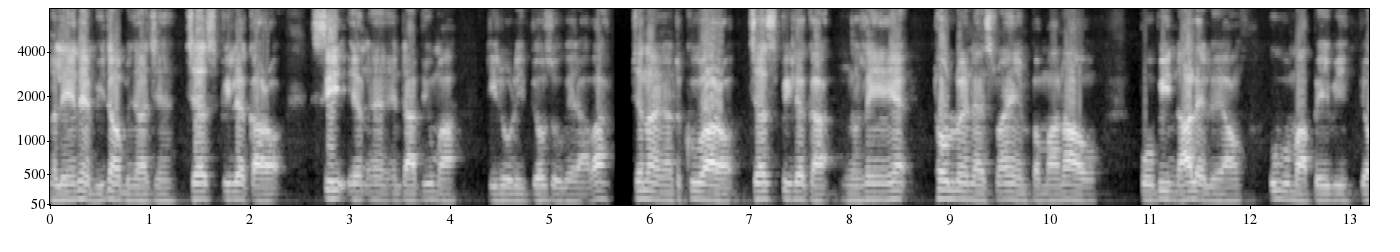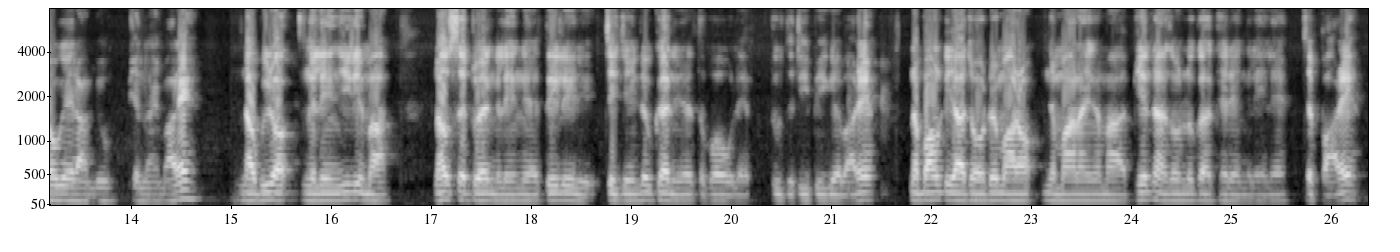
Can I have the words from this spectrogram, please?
ငလင်းနဲ့မိတောင်ပညာရှင် Jess Philip ကတော့ CNN အင်တာဗျူးမှာဒီလိုတွေပြောဆိုခဲ့တာပါ။ပြည်နိုင်ငံတစ်ခုကတော့ Jess Philip ကငလင်းရဲ့ထုတ်လွှင့်တဲ့စွမ်းအင်ပမာဏကိုပိုပြီးနားလည်လွယ်အောင်ဥပမာပေးပြီးပြောခဲ့တာမျိုးဖြစ်နိုင်ပါတယ်။နောက်ပြီးတော့ငလင်ကြီးတွေမှာနောက်ဆက်တွဲငလင်ငယ်အသေးလေးတွေကြိမ်ကြိမ်လှုပ်ခတ်နေတဲ့သဘောကိုလည်းသူသတိပေးခဲ့ပါတယ်။နှစ်ပေါင်း100ကျော်အတွင်းမှာတော့မြန်မာနိုင်ငံမှာအပြင်းထန်ဆုံးလှုပ်ခတ်ခဲ့တဲ့ငလင်လည်းဖြစ်ပါတယ်။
